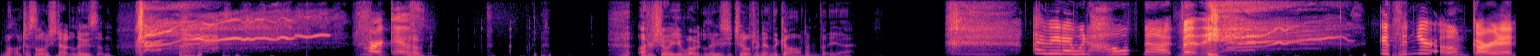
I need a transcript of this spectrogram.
Well, just as long as you don't lose them. Marcus. Um, I'm sure you won't lose your children in the garden, but yeah. I mean, I would hope not, but it's in your own garden.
